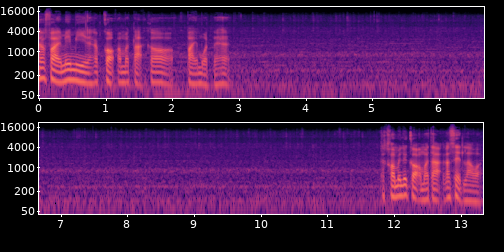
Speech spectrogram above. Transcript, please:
ถ้าไฟไม่มีนะครับ เกาะอมตะก็ไปหมดนะฮะ เขาไม่ได้เกาะอมตะก็เสร็จเราอะ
